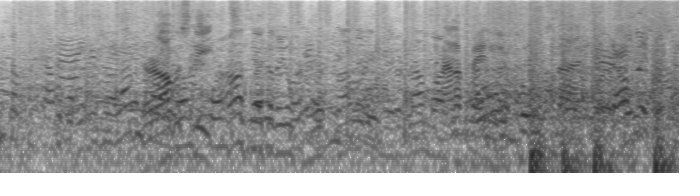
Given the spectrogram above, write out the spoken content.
They're obviously manifesting to find loopholes now.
